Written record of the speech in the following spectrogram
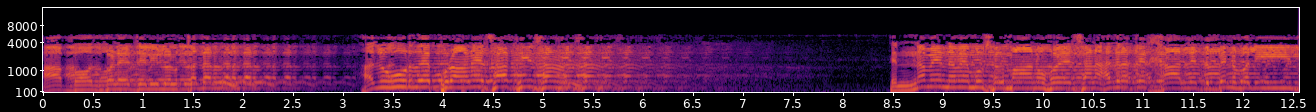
آپ بہت بڑے جلیل القدر حضور دے پرانے ساتھی سن۔ نوے نوے مسلمان ہوئے سن حضرت خالد بن ولید۔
